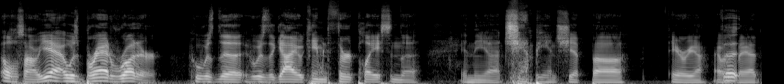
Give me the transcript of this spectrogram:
Oh, sorry. Yeah, it was Brad Rutter who was the who was the guy who came in third place in the in the uh, championship uh, area. That was The- bad.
